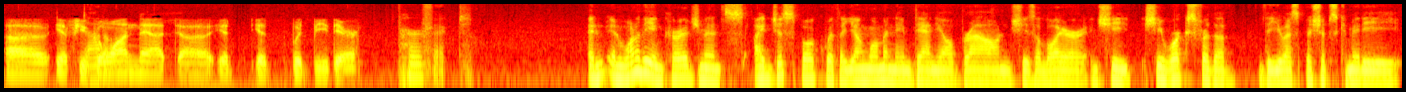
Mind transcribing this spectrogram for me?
uh, if you Dot go on that, uh, it, it would be there. Perfect. And, and one of the encouragements, I just spoke with a young woman named Danielle Brown. She's a lawyer, and she, she works for the, the U.S. Bishops Committee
